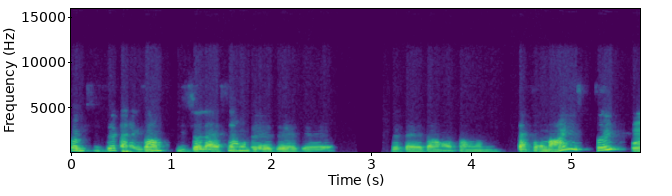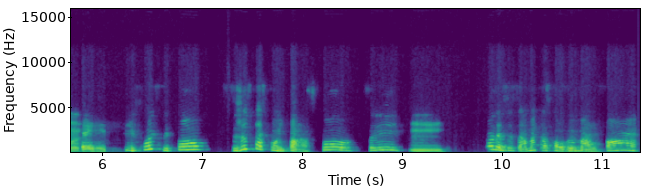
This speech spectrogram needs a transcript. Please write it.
comme tu disais, par exemple, l'isolation de, de, de, dans ton, ta fournaise, tu sais. Ben, des fois, c'est pas, c'est juste parce qu'on y pense pas, tu sais. Mm. Pas nécessairement parce qu'on veut mal faire.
